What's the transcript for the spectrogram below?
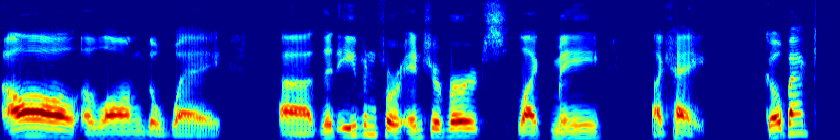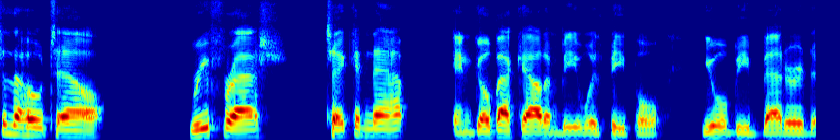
all along the way. Uh, that even for introverts like me, like, hey, go back to the hotel, refresh, take a nap, and go back out and be with people. You will be bettered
